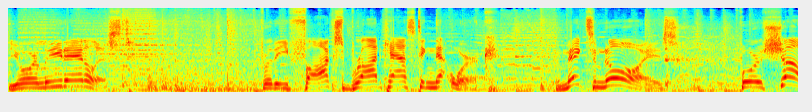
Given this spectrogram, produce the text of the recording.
your lead analyst for the Fox Broadcasting Network. Make some noise for Sean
